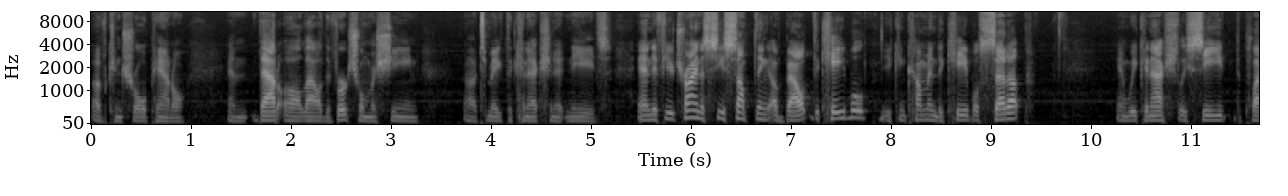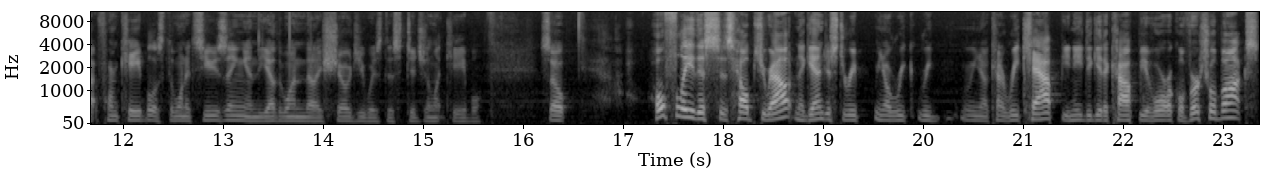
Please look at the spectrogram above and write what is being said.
of Control Panel. And that'll allow the virtual machine uh, to make the connection it needs. And if you're trying to see something about the cable, you can come into the Cable Setup and we can actually see the platform cable is the one it's using and the other one that I showed you was this Digilent cable. So hopefully this has helped you out. And again, just to re, you know, re, re, you know, kind of recap, you need to get a copy of Oracle VirtualBox.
